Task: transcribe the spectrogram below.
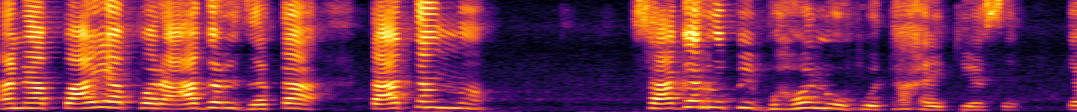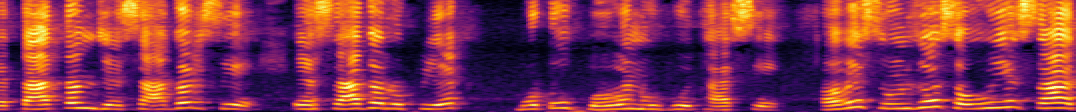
અને આ પાયા પર આગળ જતા તાતમ સાગરરૂપી ભવન ઊભું થાય કહે છે. કે તાતમ જે સાગર છે, એ સાગરરૂપી એક મોટું ભવન ઊભું થશે. હવે સુણજો સૌએ સાથ.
